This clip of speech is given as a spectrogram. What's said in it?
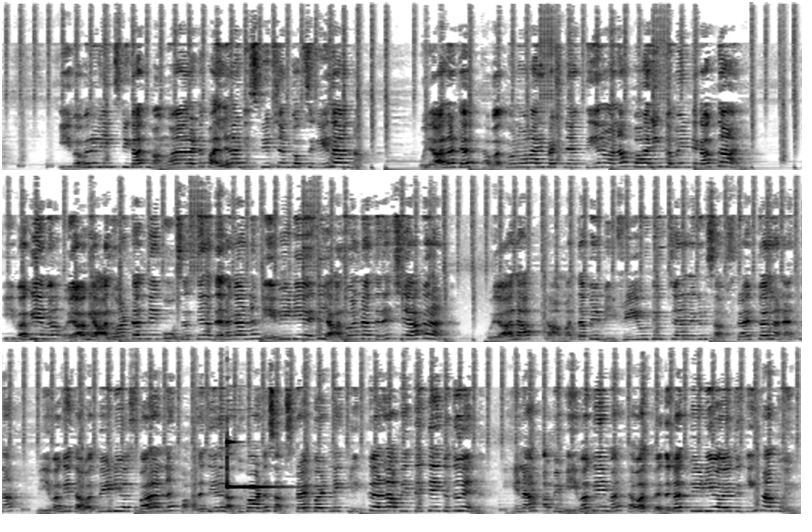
ඒවවල ලින්ක්ස් ටිකත් මං ඔයාලට පල්ලෙහා ඩිස්ක්‍රිප්ෂන් බොක්ස් එකේ දාන්නම්. ඔයාලට තවත් මොනවා හරි ප්‍රශ්නයක් තියෙනවා නම් පහලින් කමෙන්ට් එකක් දාන්න. ඒ වගේම ඔයාගේ යාළුවන්ටත් මේ කෝසස් ගැන දැනගන්න මේ වීඩියෝ එක යාළුවන් අතරේ ෂෙයා කරන්න. ඔයාලා තාමත් අපේ බීෆ්‍රී YouTube channel එකට subscribe කරලා නැත්නම් මේ වගේ තවත් වීඩියෝස් බලන්න පහළ තියෙන රතු පාට subscribe button එක click කරලා අපිත් එක්ක එකතු වෙන්න. එහෙනම් අපි මේ වගේම තවත් වැදගත් වීඩියෝ එකකින් හමු වෙමු.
